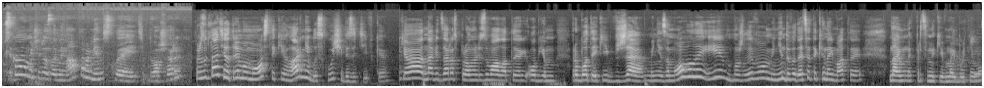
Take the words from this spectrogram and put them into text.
Пускаємо через ламінатор, він склеїть два шари. В результаті отримуємо ось такі гарні блискучі візитівки. Я навіть зараз проаналізувала той об'єм роботи, який вже мені замовили, і можливо мені доведеться таки наймати найманих працівників в майбутньому.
